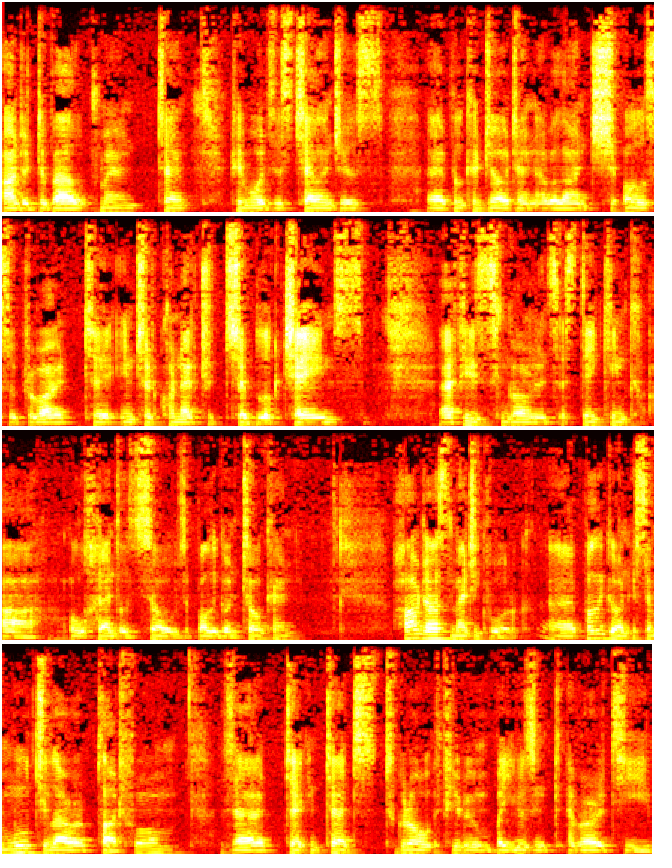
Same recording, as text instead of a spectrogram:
under development uh, towards these challenges. Uh, Polkadot and Avalanche also provide uh, interconnected uh, blockchains. Uh, fees, governance, staking are all handled so the Polygon token. How does Matic work? Uh, Polygon is a multi-layer platform that uh, intends to grow Ethereum by using a variety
